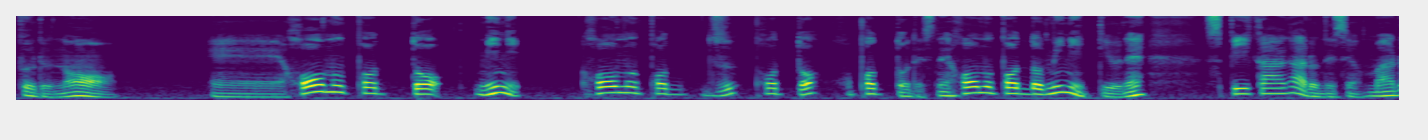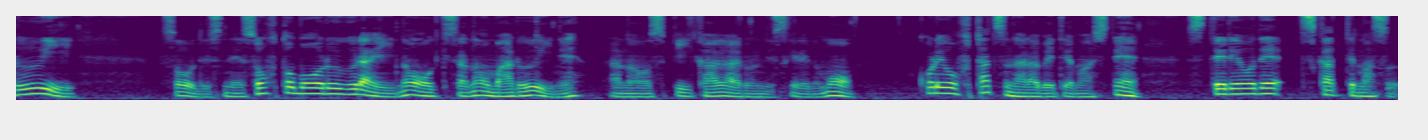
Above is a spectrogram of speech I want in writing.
プルの、えー、ホームポッドミニ、ホームポッズ？ポッド？ポッドですね。ホームポッドミニっていうね、スピーカーがあるんですよ。丸い、そうですね、ソフトボールぐらいの大きさの丸いね、あの、スピーカーがあるんですけれども、これを2つ並べてまして、ステレオで使ってます。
